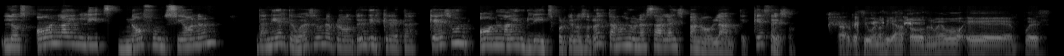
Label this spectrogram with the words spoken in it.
Los online leads no funcionan. Daniel, te voy a hacer una pregunta indiscreta. ¿Qué es un online leads? Porque nosotros estamos en una sala hispanohablante. ¿Qué es eso? Claro que sí, buenos días a todos de nuevo. Eh, pues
